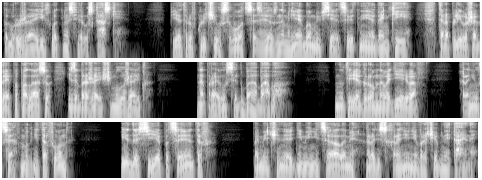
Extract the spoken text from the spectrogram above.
погружая их в атмосферу сказки. Пьетро включил свод со звездным небом и все цветные огоньки, торопливо шагая по паласу, изображающему лужайку, направился к Баобабу. Внутри огромного дерева хранился магнитофон и досье пациентов, помеченные одними инициалами ради сохранения врачебной тайны.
